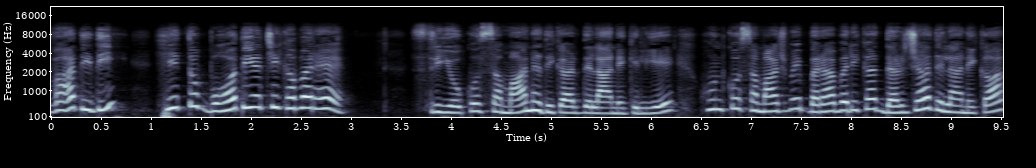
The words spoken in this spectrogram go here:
वाह दीदी, ये तो बहुत ही अच्छी खबर है। स्त्रियों को समान अधिकार दिलाने के लिए, उनको समाज में बराबरी का दर्जा दिलाने का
